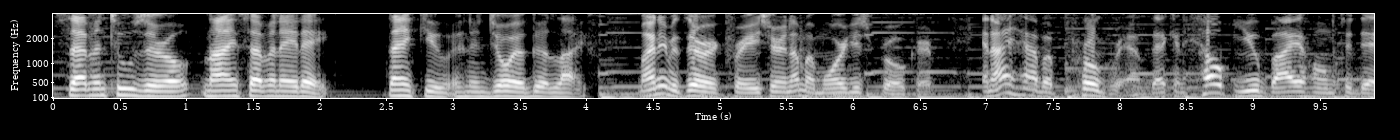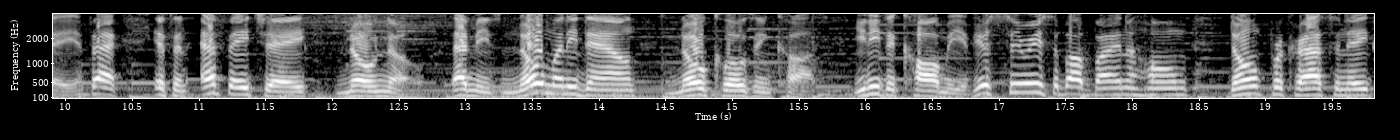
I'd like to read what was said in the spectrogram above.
720 9788. Thank you and enjoy a good life. My name is Eric Frazier and I'm a mortgage broker. And I have a program that can help you buy a home today. In fact, it's an FHA no no. That means no money down, no closing costs. You need to call me. If you're serious about buying a home, don't procrastinate,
